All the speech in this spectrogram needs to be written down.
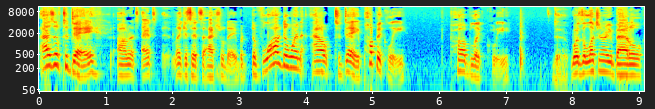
as of today, um, it's, it's like I said, it's the actual day. But the vlog that went out today publicly, publicly, was the legendary battle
